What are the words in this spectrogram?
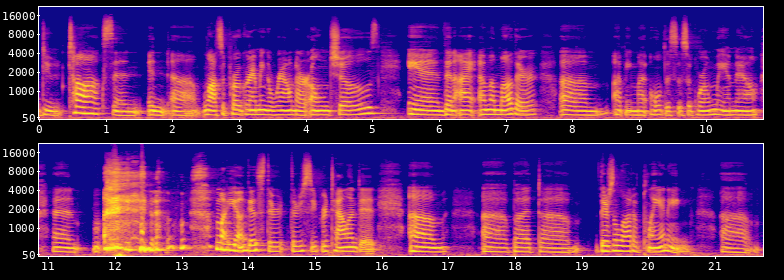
do talks and and uh, lots of programming around our own shows. And then I I'm a mother. Um, I mean, my oldest is a grown man now, and my youngest, they're they're super talented, um, uh, but um, there's a lot of planning um,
